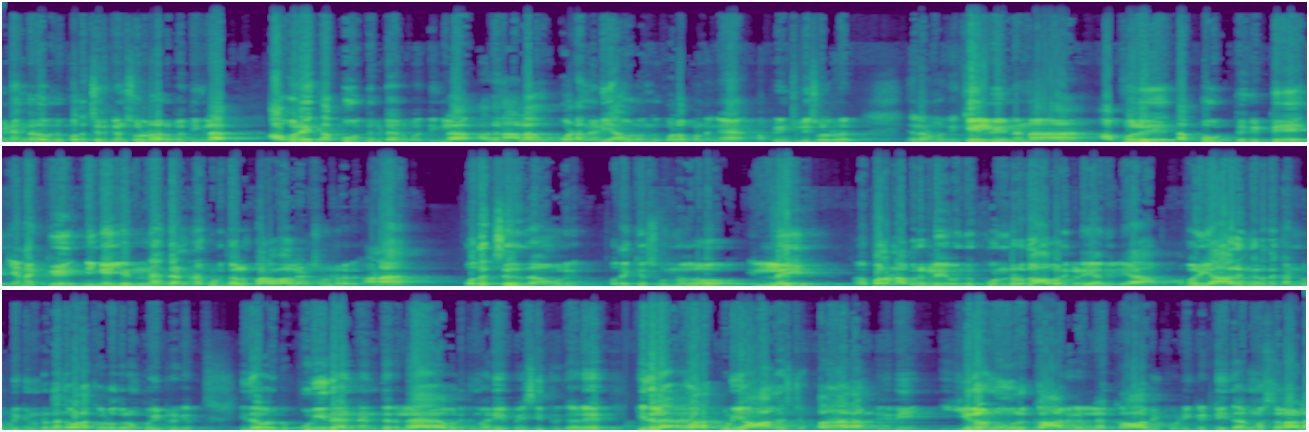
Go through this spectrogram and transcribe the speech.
பிணங்களை வந்து புதைச்சிருக்கேன்னு சொல்றாரு பாத்தீங்களா? அவரே தப்ப ஒத்துக்கிட்டாரு பாத்தீங்களா? அதனால உடனடியாக அவர் வந்து கொலை பண்ணுங்க அப்படின்னு சொல்லி சொல்றாரு. இதுல நமக்கு கேள்வி என்னன்னா அவரு தப்ப ஒத்துக்கிட்டு எனக்கு நீங்க என்ன தண்டனை கொடுத்தாலும் பரவாயில்லன்னு சொல்றாரு. ஆனா புதைச்சது தான் அவரு. புதைக்க சொன்னதோ இல்லை பல நபர்களை வந்து கொன்றதும் அவர் கிடையாது இல்லையா? அவர் யாருங்கிறத கண்டுபிடிக்கணுன்றது அந்த வழக்கு தூரம் போயிட்டு இருக்கு இது அவருக்கு புரியுதா என்னன்னு தெரியல. அவர் இது மாதிரி பேசிட்டு இருக்காரு இதுல வரக்கூடிய ஆகஸ்ட் பதினாறாம் தேதி இருநூறு கார்களில் காவி கொடி கட்டி தர்மஸ்தலால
